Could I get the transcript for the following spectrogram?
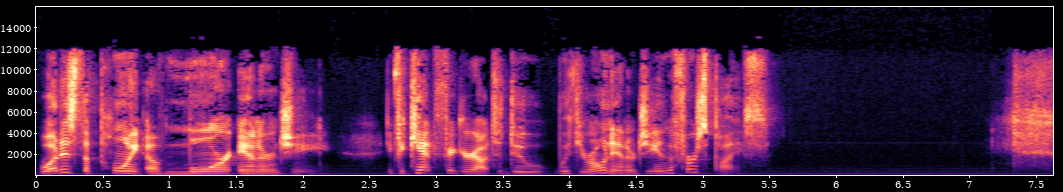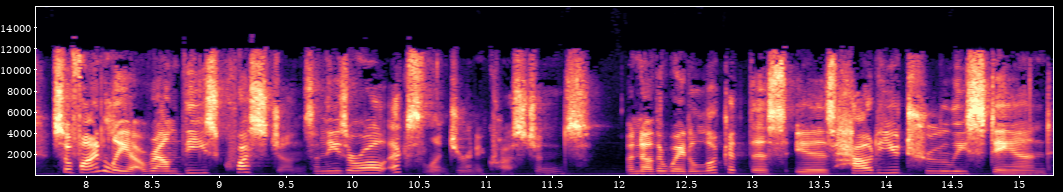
What is the point of more energy if you can't figure out to do with your own energy in the first place? So, finally, around these questions, and these are all excellent journey questions, another way to look at this is how do you truly stand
